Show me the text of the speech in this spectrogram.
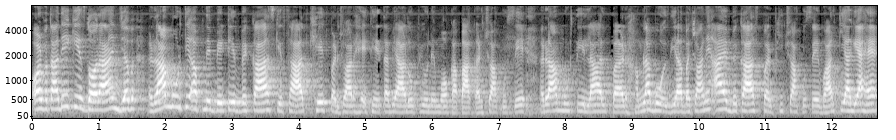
और बता दें कि इस दौरान जब राम मूर्ति अपने बेटे विकास के साथ खेत पर जा रहे थे, तभी आरोपियों ने मौका पाकर चाकू से राम मूर्ति लाल पर हमला बोल दिया। बचाने आए विकास पर भी चाकू से वार किया गया है।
